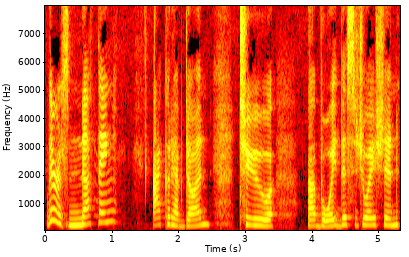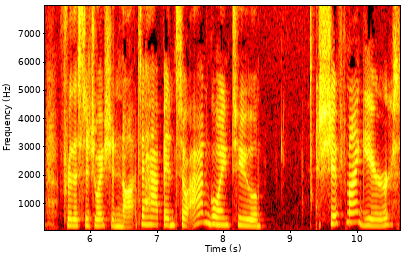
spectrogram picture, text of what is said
There is nothing I could have done to avoid this situation, for the situation not to happen. So I'm going to shift my gears.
